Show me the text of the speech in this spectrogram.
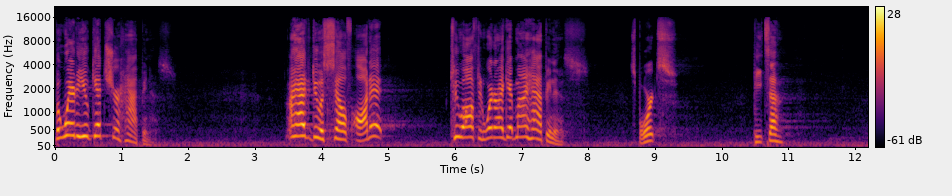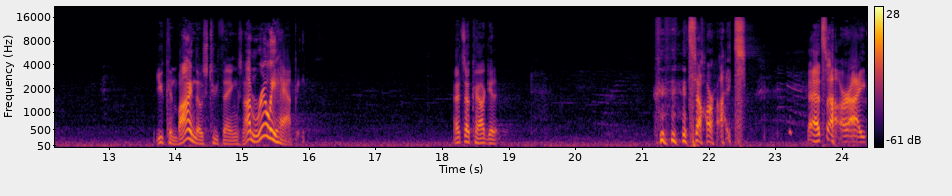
But where do you get your happiness? I had to do a self audit. Too often, where do I get my happiness? Sports, pizza. You combine those two things, and I'm really happy. That's okay, I'll get it. it's all right. That's all right.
